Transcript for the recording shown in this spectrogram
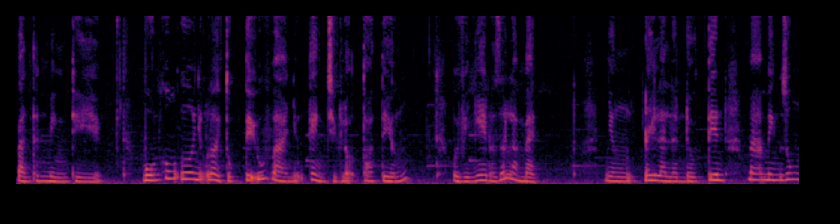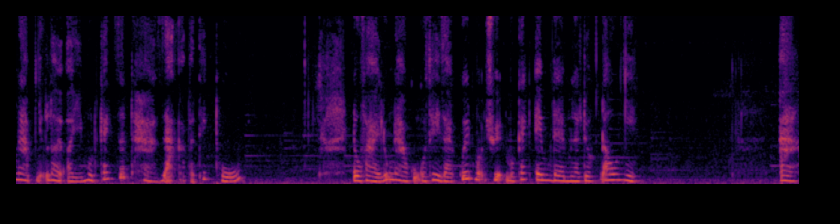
Bản thân mình thì vốn không ưa những lời tục tĩu và những cảnh chửi lợn to tiếng, Bởi vì nghe nó rất là mệt. Nhưng đây là lần đầu tiên mà mình dung nạp những lời ấy một cách rất hà dạ và thích thú. Đâu phải lúc nào cũng có thể giải quyết mọi chuyện một cách êm đềm là được đâu nhỉ? À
